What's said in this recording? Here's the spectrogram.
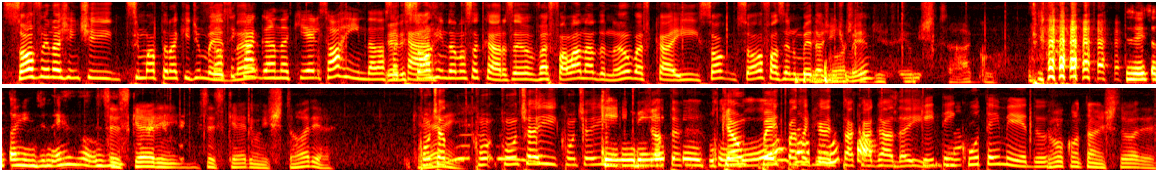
só vendo a gente se matando aqui de medo, só se né? cagando aqui, ele só rindo da nossa ele cara. só rindo da nossa cara. Você vai falar nada não, vai ficar aí só, só fazendo medo Eu da gente gosto mesmo. de ver o estrago. Gente, eu tô rindo de nervoso. Vocês querem, vocês querem uma história? Conte, a- con- conte aí, conte aí. Querer, Já tá- o que é um peito pra é tá, tá cagado aí? Quem tem cu tem Eu medo. vou contar uma história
